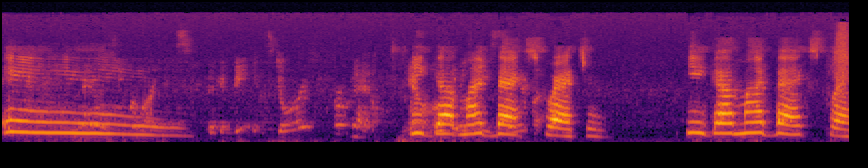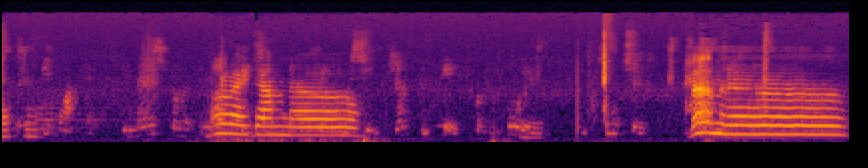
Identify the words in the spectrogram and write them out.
He got my back scratcher. He got my back scratcher. All right, Domino. Domino.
